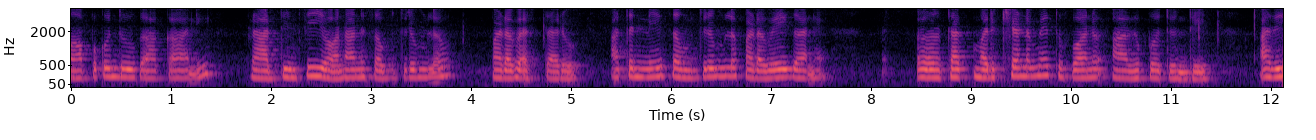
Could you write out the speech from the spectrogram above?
మాపుకుందుగాక అని ప్రార్థించి యోనాను సముద్రంలో పడవేస్తారు. అతన్ని సముద్రంలో పడవేయగానే త మరుక్షణమే తుఫాను ఆగిపోతుంది. అది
